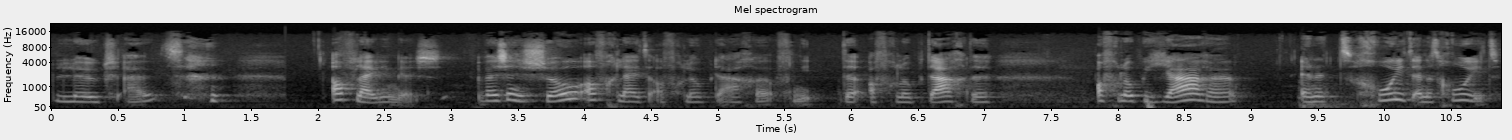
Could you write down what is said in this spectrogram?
leuks uit. Afleiding dus. Wij zijn zo afgeleid de afgelopen dagen. Of niet de afgelopen dagen, de afgelopen jaren. En het groeit en het groeit.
